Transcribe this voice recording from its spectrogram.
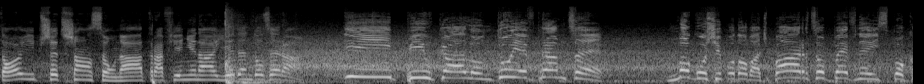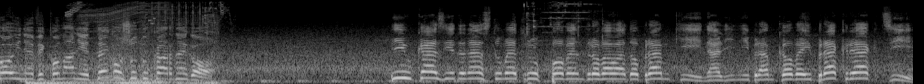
Stoi przed szansą na trafienie na 1 do 0. I piłka ląduje w bramce. Mogło się podobać. Bardzo pewne i spokojne wykonanie tego rzutu karnego. Piłka z 11 metrów powędrowała do bramki. Na linii bramkowej brak reakcji.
